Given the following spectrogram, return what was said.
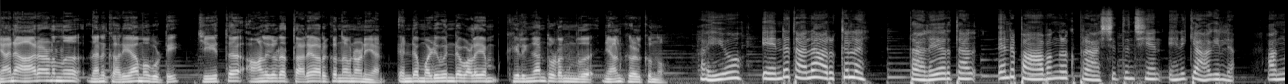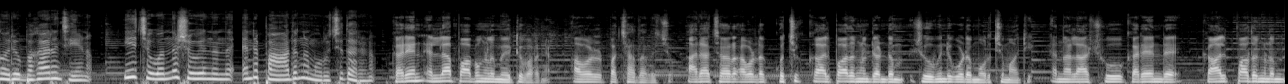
ഞാൻ ആരാണെന്ന് നിനക്കറിയാമോ കുട്ടി? ചീത്ത ആളുകളുടെ തല അറുക്കുന്നവനാണ് ഞാൻ. എന്റെ മഴുവിന്റെ വളയം കിലുങ്ങാൻ തുടങ്ങുന്നത് ഞാൻ കേൾക്കുന്നു. അയ്യോ എന്റെ തല അറുക്കല്ലേ? തലയർത്താൽ എന്റെ പാപങ്ങൾക്ക് പ്രാശ്ചിത്തം ചെയ്യാൻ എനിക്കാകില്ല. അങ്ങ് ഒരു ഉപകാരം ചെയ്യണം. ഈ ചുവന്ന ഷൂവിൽ നിന്ന് എന്റെ പാദങ്ങൾ മുറിച്ചു തരണം. കരയൻ എല്ലാ പാപങ്ങളും ഏറ്റു പറഞ്ഞു അവൾ പശ്ചാത്തപിച്ചു. ആരാച്ചാർ അവളുടെ കൊച്ചു കാൽപാദങ്ങൾ രണ്ടും ഷൂവിന്റെ കൂടെ മുറിച്ചു മാറ്റി. എന്നാൽ ആ ഷൂ കരയന്റെ കാൽപാദങ്ങളും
